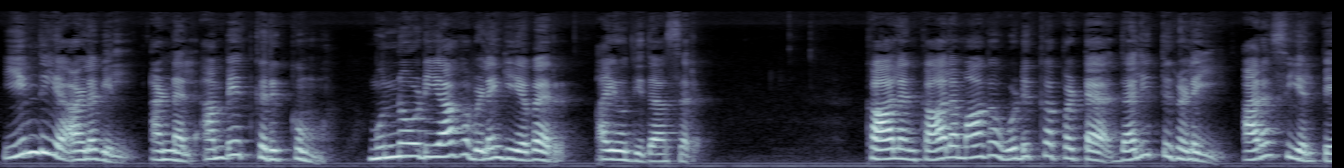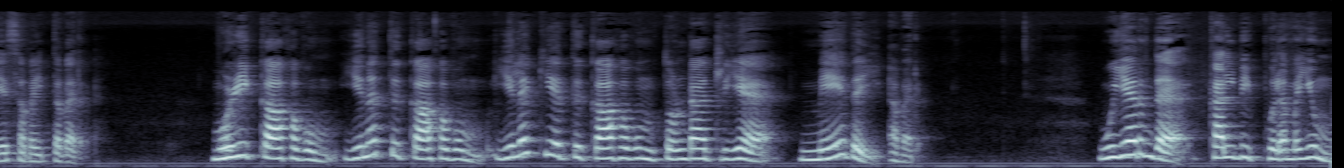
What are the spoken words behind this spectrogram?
இந்திய அளவில் அண்ணல் அம்பேத்கருக்கும் முன்னோடியாக விளங்கியவர் அயோத்திதாசர். காலங்காலமாக ஒடுக்கப்பட்ட தலித்துகளை அரசியல் பேச வைத்தவர். மொழிக்காகவும் இனத்துக்காகவும் இலக்கியத்துக்காகவும் தொண்டாற்றிய மேதை அவர். உயர்ந்த கல்வி புலமையும்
